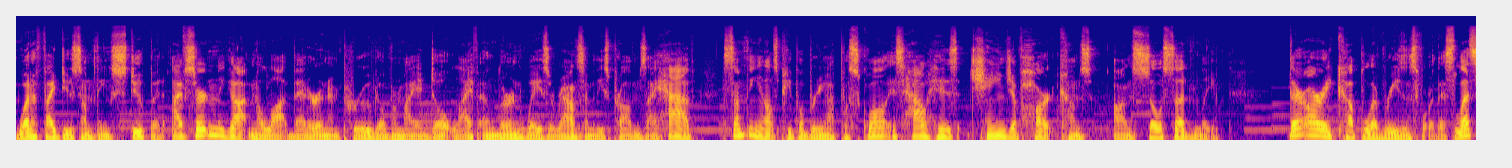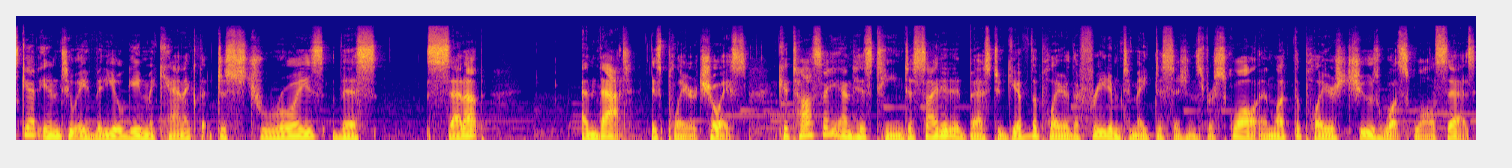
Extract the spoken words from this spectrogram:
What if I do something stupid? I've certainly gotten a lot better and improved over my adult life and learned ways around some of these problems I have. Something else people bring up with Squall is how his change of heart comes on so suddenly. There are a couple of reasons for this. Let's get into a video game mechanic that destroys this setup, and that is player choice. Kitase and his team decided it best to give the player the freedom to make decisions for Squall and let the players choose what Squall says.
